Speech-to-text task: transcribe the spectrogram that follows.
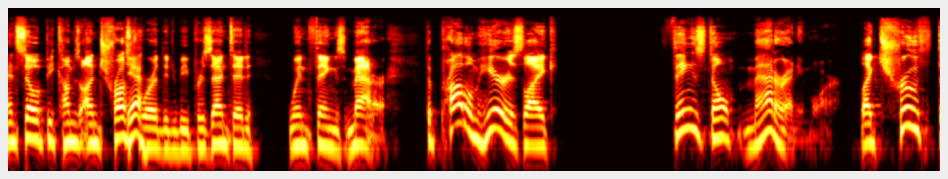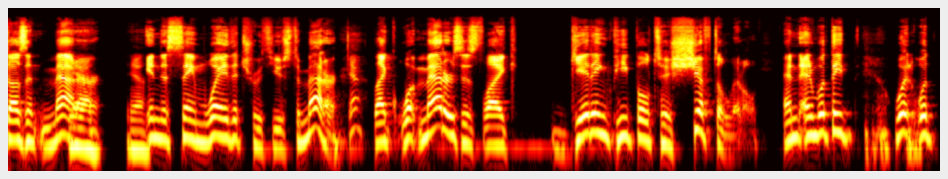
And so it becomes untrustworthy to be presented when things matter. The problem here is like things don't matter anymore. Like truth doesn't matter Yeah, yeah. in the same way that truth used to matter. Yeah. Like what matters is like getting people to shift a little. And and what they what what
